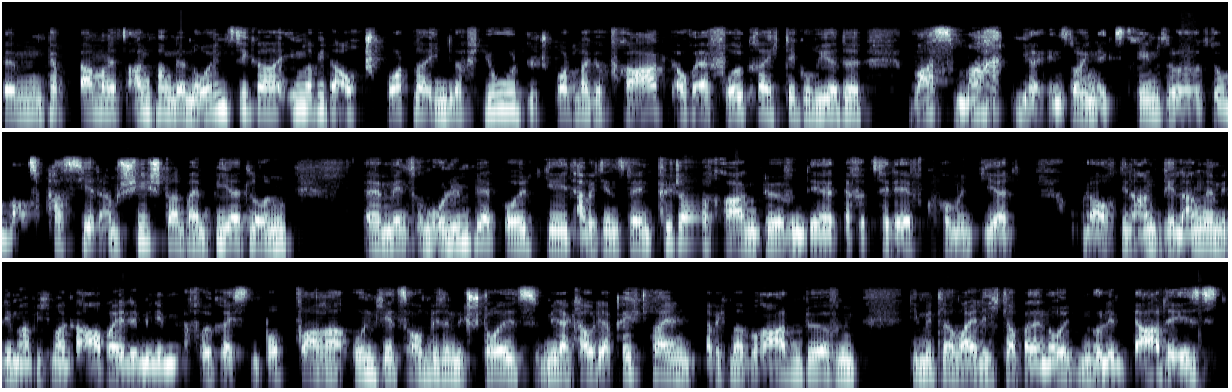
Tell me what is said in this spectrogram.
Ähm, ich habe damals Anfang der 90er immer wieder auch Sportler interviewt, Sportler gefragt, auch erfolgreich dekorierte, was macht ihr in solchen Extremsituationen? Was passiert am Schießstand beim Biathlon? Ähm, Wenn es um Olympiagold geht, habe ich den Sven Fischer fragen dürfen, der, der für ZDF kommentiert. Und auch den André Lange, mit dem habe ich mal gearbeitet, mit dem erfolgreichsten Bobfahrer. Und jetzt auch ein bisschen mit Stolz mit der Claudia Pechstein habe ich mal beraten dürfen, die mittlerweile, ich glaube, bei der neunten Olympiade ist.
